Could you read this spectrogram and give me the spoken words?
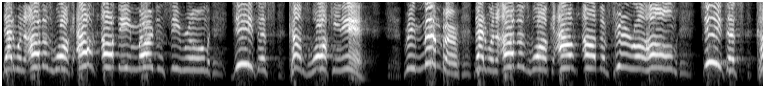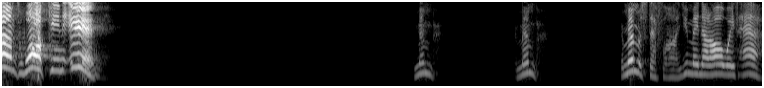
that when others walk out of the emergency room, Jesus comes walking in. Remember that when others walk out of the funeral home, Jesus comes walking in. Remember, remember, remember, Stefan, you may not always have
